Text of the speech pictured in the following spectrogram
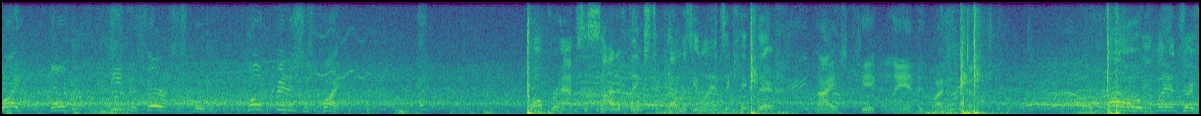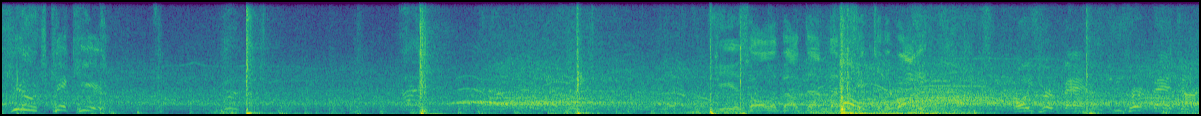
right moment. He deserves this moment. Go finish this fight. Well, perhaps a sign of things to come as he lands a kick there. Nice kick landed by the jump. Oh, lands a huge kick here. He is all about that left kick to the body. Oh, he's hurt bad. He's hurt bad, John.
